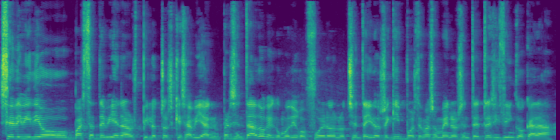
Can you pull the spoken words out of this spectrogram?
Se dividió bastante bien a los pilotos que se habían presentado, que como digo fueron 82 equipos de más o menos entre 3 y 5 cada,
